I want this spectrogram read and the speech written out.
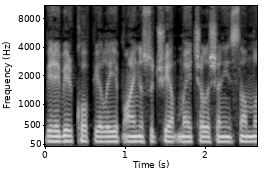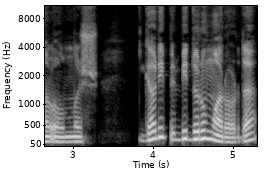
birebir kopyalayıp aynı suçu yapmaya çalışan insanlar olmuş. Garip bir durum var orada.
